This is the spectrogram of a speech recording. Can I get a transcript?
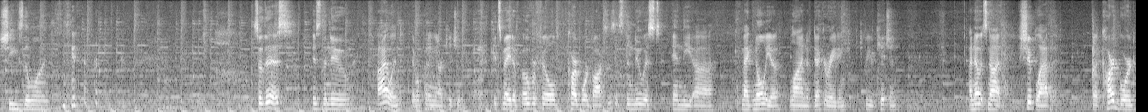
She's the one. so this is the new island that we're putting in our kitchen. It's made of overfilled cardboard boxes. It's the newest in the uh, Magnolia line of decorating for your kitchen. I know it's not shiplap, but cardboard,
